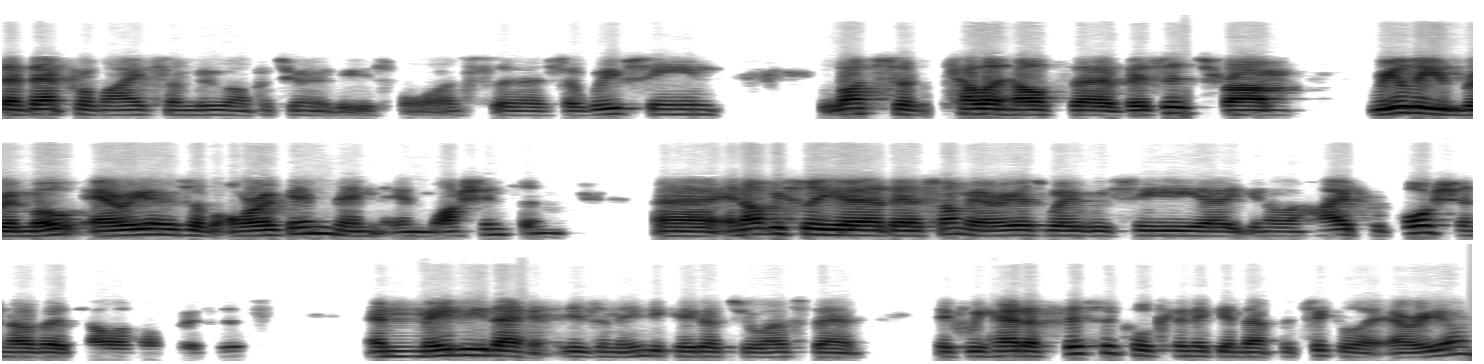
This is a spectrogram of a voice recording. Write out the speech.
that that provides some new opportunities for us. Uh, so we've seen lots of telehealth uh, visits from really remote areas of Oregon and, and Washington. Uh, and obviously, uh, there are some areas where we see, you know, a high proportion of a telehealth visits. And maybe that is an indicator to us that if we had a physical clinic in that particular area,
